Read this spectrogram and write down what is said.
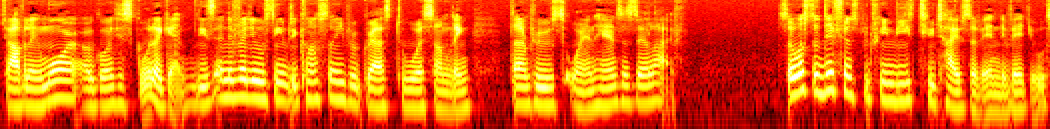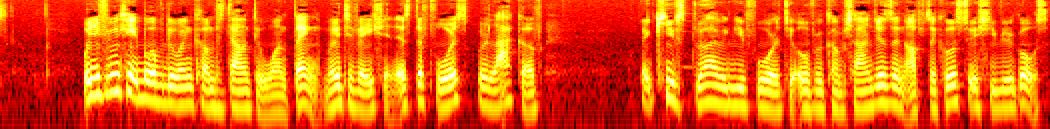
traveling more, or going to school again. These individuals seem to constantly progress towards something that improves or enhances their life. So, what's the difference between these two types of individuals? What you feel capable of doing comes down to one thing motivation is the force or lack of that keeps driving you forward to overcome challenges and obstacles to achieve your goals.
